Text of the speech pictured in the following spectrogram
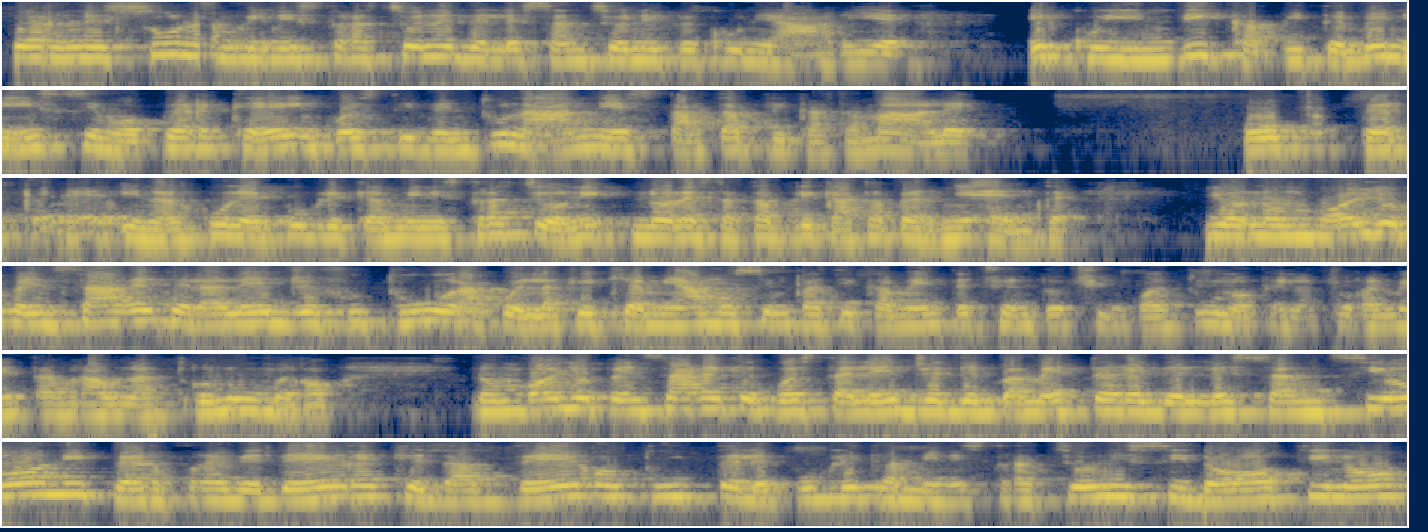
per nessuna amministrazione delle sanzioni pecuniarie e quindi capite benissimo perché in questi 21 anni è stata applicata male o perché in alcune pubbliche amministrazioni non è stata applicata per niente. Io non voglio pensare che la legge futura, quella che chiamiamo simpaticamente 151, che naturalmente avrà un altro numero, non voglio pensare che questa legge debba mettere delle sanzioni per prevedere che davvero tutte le pubbliche amministrazioni si dotino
